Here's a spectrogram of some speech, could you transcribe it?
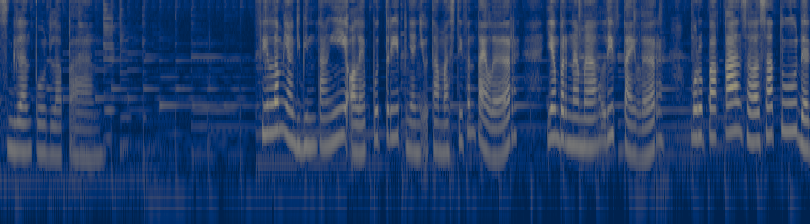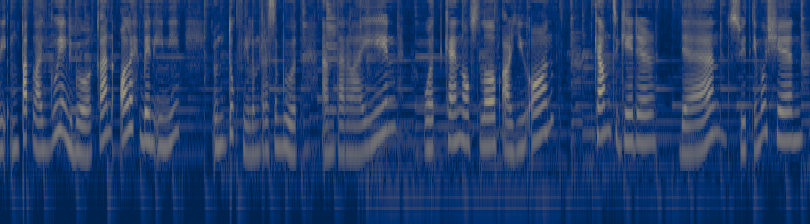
98. Film yang dibintangi oleh putri penyanyi utama Steven Tyler yang bernama Liv Tyler merupakan salah satu dari empat lagu yang dibawakan oleh band ini untuk film tersebut, antara lain What Kind of Love Are You On, Come Together, dan Sweet Emotion.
